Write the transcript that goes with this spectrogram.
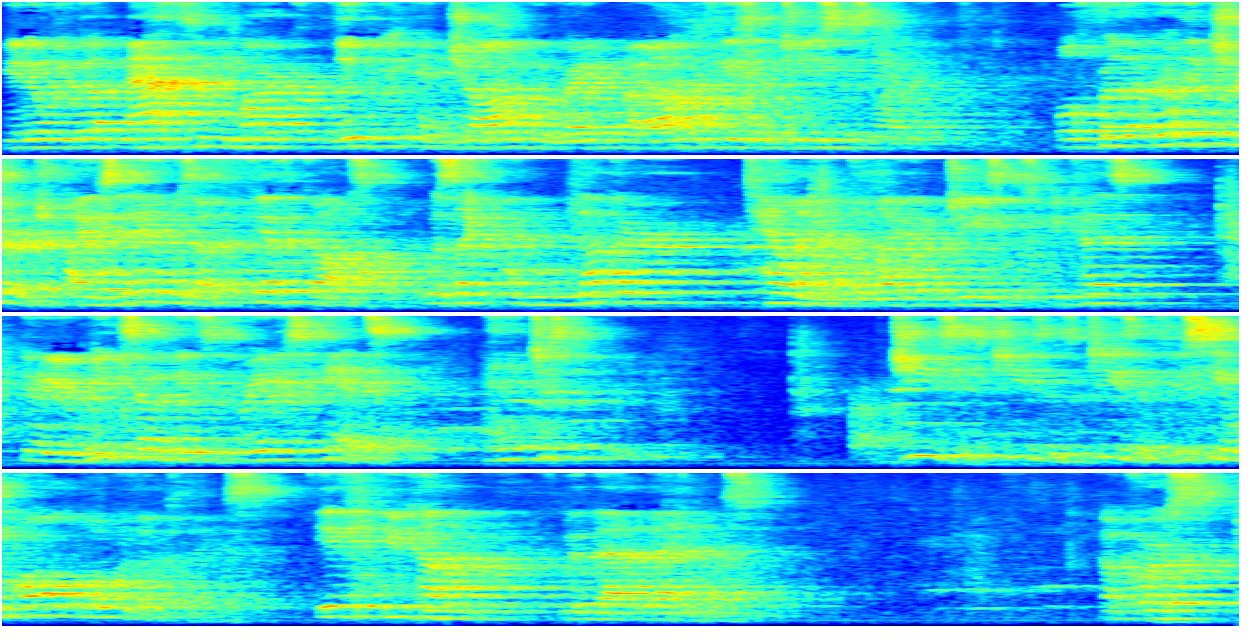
You know, we've got Matthew, Mark, Luke, and John who write biographies of Jesus' life. Well, for the early church, Isaiah was a fifth gospel. It was like another telling of the life of Jesus because, you know, you read some of these greatest hits and it just, Jesus, Jesus, Jesus. You see him all over the place if you come with that lens. Of course,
